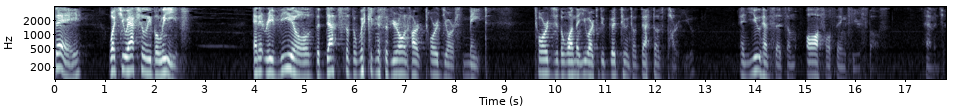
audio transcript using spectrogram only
say what you actually believe. And it reveals the depths of the wickedness of your own heart towards your mate towards the one that you are to do good to until death does part you. And you have said some awful things to your spouse, haven't you?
